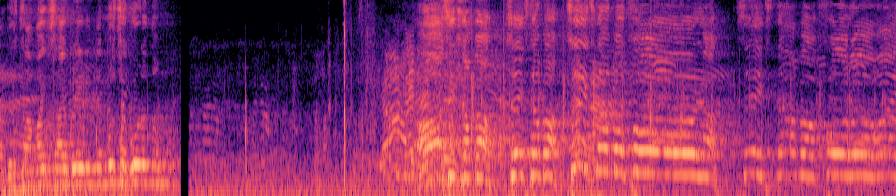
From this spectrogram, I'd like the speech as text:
അതിർത്ത വൈശാഖ് ബ്ലേഡിന്റെ മൂർച്ച കൂടുന്നു ആ six number six number six number four, six number four. Oh my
